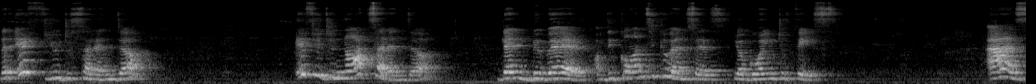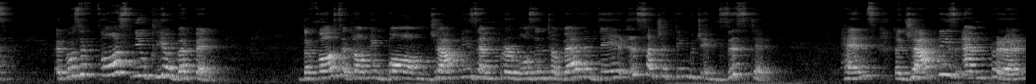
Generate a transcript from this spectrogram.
that if you do surrender, if you do not surrender, then beware of the consequences you're going to face. As it was the first nuclear weapon, the first atomic bomb, Japanese emperor wasn't aware that there is such a thing which existed. Hence, the Japanese emperor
